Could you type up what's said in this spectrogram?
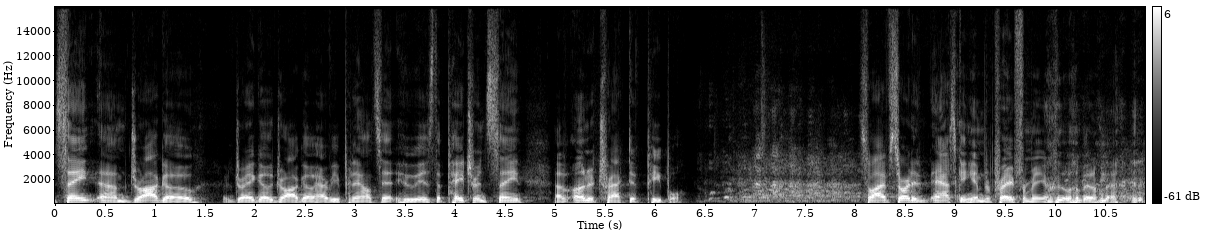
Saint um, Drago, Drago, Drago, however you pronounce it, who is the patron saint of unattractive people. So I've started asking him to pray for me a little bit on that.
